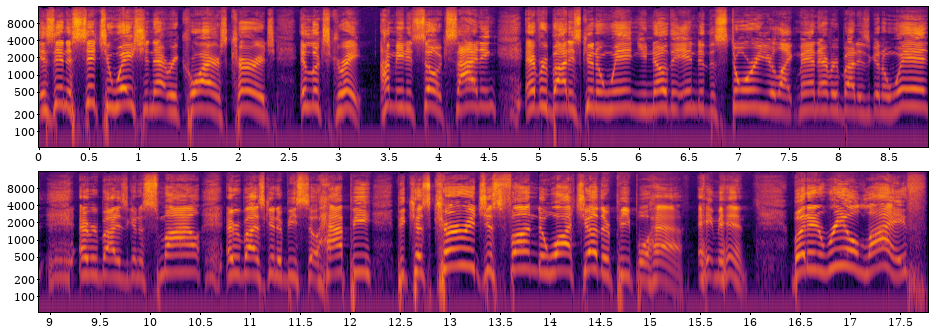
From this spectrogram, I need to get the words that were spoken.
is in a situation that requires courage, it looks great. I mean, it's so exciting. Everybody's going to win. You know the end of the story. You're like, man, everybody's going to win. Everybody's going to smile. Everybody's going to be so happy because courage is fun to watch other people have. Amen. But in real life,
